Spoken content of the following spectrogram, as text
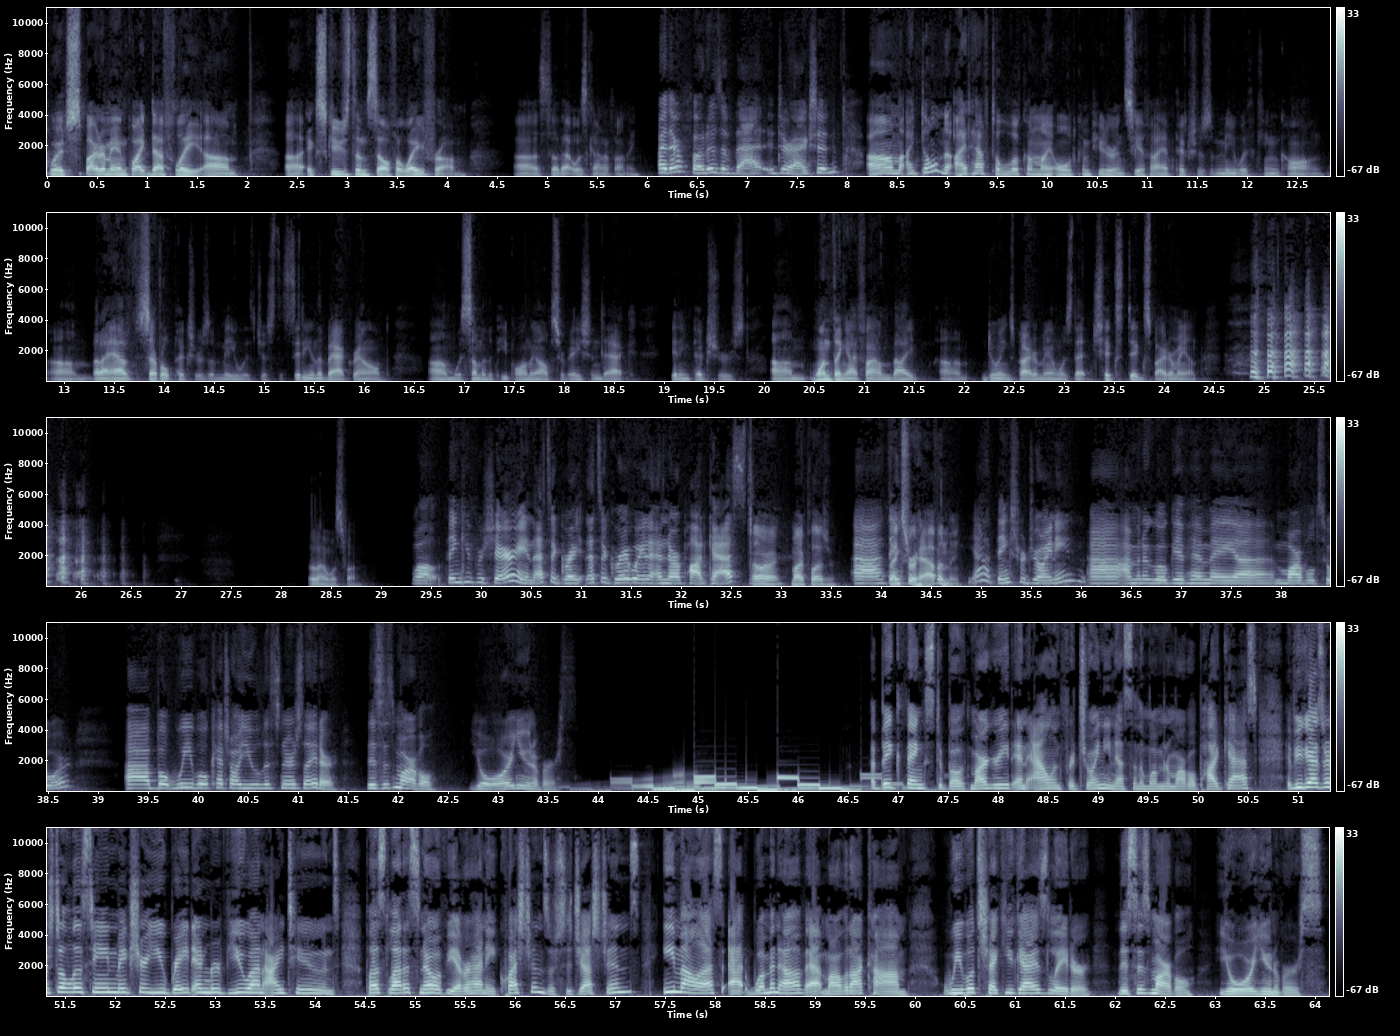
which Spider Man quite deftly um, uh, excused himself away from. Uh, so that was kind of funny. are there photos of that interaction Um, I don't know. I'd have to look on my old computer and see if I have pictures of me with King Kong. Um, but I have several pictures of me with just the city in the background, um, with some of the people on the observation deck getting pictures. Um, one thing I found by um, doing Spider Man was that chicks dig Spider Man. So that was fun. Well thank you for sharing that's a great that's a great way to end our podcast All right, my pleasure. uh, Thanks for having me. yeah, thanks for joining. Uh, I'm going to go give him a uh, Marvel tour. Uh, but we will catch all you listeners later. This is Marvel, your universe. A big thanks to both Marguerite and Allen for joining us on the Women of Marvel podcast. If you guys are still listening, make sure you rate and review on iTunes. Plus, let us know if you ever had any questions or suggestions. Email us at womanof at marvel.com. We will check you guys later. This is Marvel, your universe.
